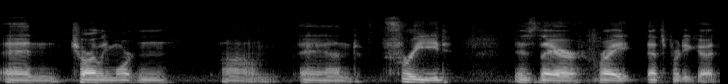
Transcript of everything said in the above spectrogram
and Charlie Morton um, and Fried is there, right? That's pretty good.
